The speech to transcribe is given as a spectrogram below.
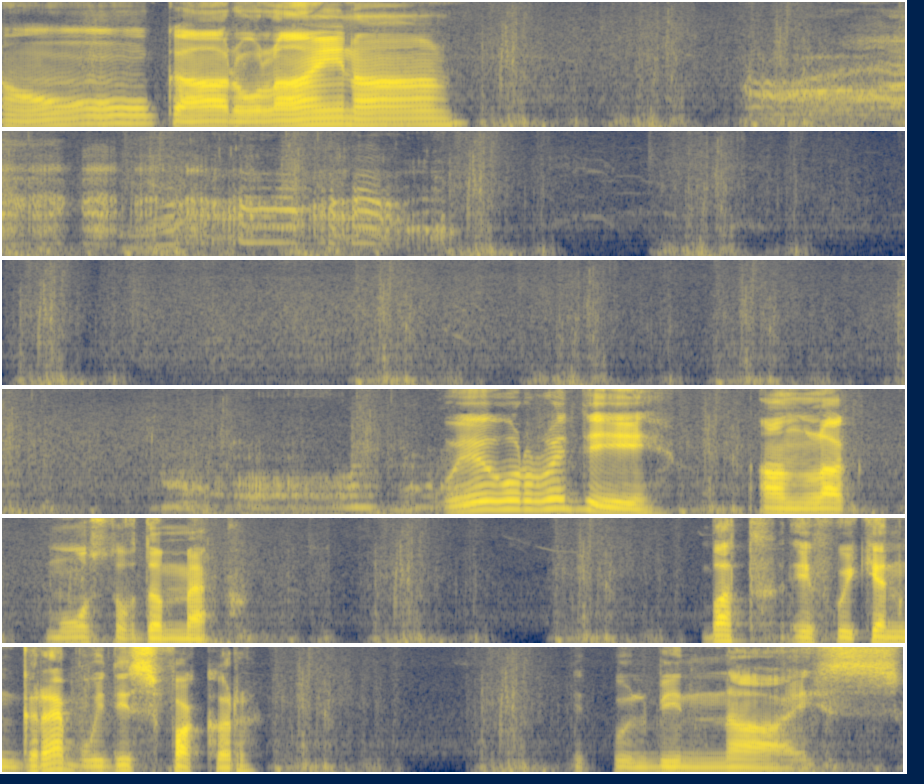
Oh Carolina! We're already unlocked most of the map. But if we can grab with this fucker, it will be nice.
